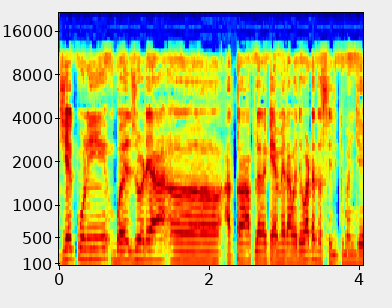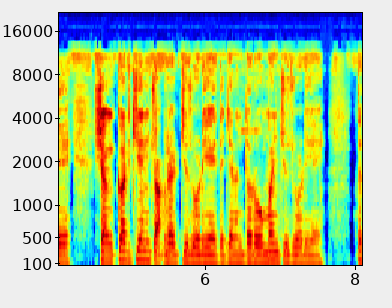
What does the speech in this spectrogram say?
जे कोणी बैलजोड्या आता आपल्याला कॅमेरामध्ये वाटत असेल की म्हणजे शंकरची आणि चॉकलेटची जोडी आहे त्याच्यानंतर रोमनची जोडी आहे तर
